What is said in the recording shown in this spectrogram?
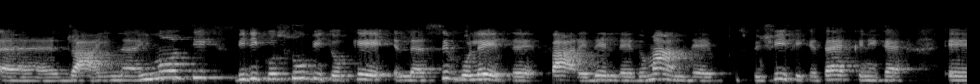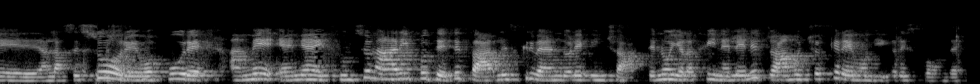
eh, già in, in, molti. Vi dico subito che il, se volete fare delle domande specifiche, tecniche eh, all'assessore oppure a me e ai miei funzionari potete farle scrivendole in chat. Noi alla fine le leggiamo e cercheremo di rispondere.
